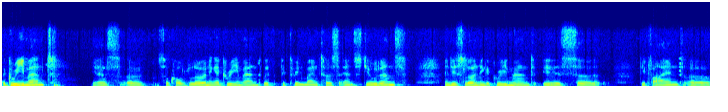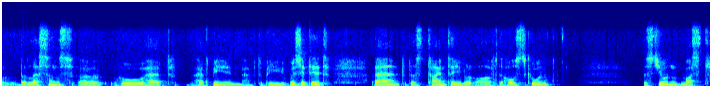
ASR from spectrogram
agreement yes so-called learning agreement with between mentors and students and this learning agreement is defined uh, the lessons uh, who had have been have to be visited and the timetable of the host school. The student must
